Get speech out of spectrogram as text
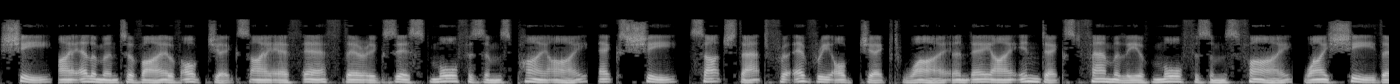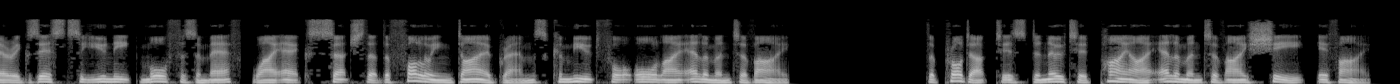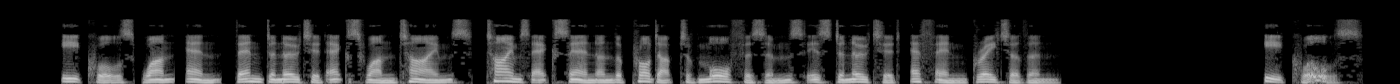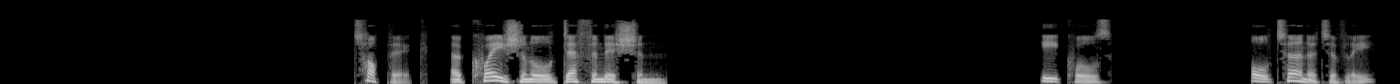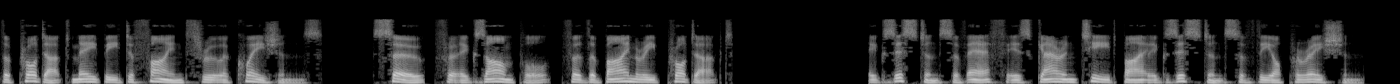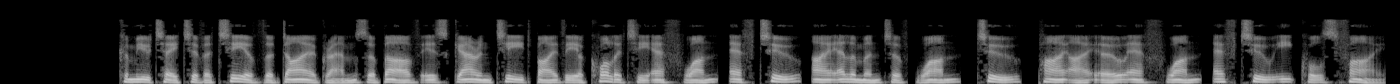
I element of I of objects IFF. There exist morphisms pi i, x xi, such that for every object Y and AI indexed family of morphisms phi, Y xi there exists a unique morphism F, Yx such that the following diagrams commute for all I element of I. The product is denoted pi i element of i xi, if i equals 1 n, then denoted x1 times times xn, and the product of morphisms is denoted fn greater than equals. Topic: Equational definition. Equals Alternatively, the product may be defined through equations. So, for example, for the binary product existence of f is guaranteed by existence of the operation. Commutativity of the diagrams above is guaranteed by the equality f1, f2, i element of 1, 2, pi i o f1, f2 equals phi.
